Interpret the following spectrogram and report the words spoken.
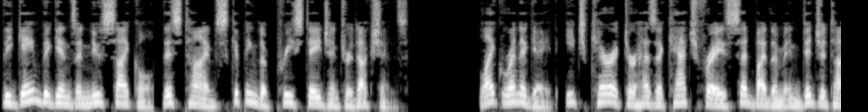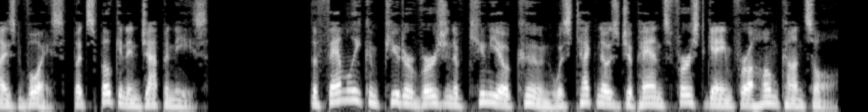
The game begins a new cycle, this time skipping the pre-stage introductions. Like Renegade, each character has a catchphrase said by them in digitized voice, but spoken in Japanese. The Family Computer version of Kunio-kun was Technos Japan's first game for a home console.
